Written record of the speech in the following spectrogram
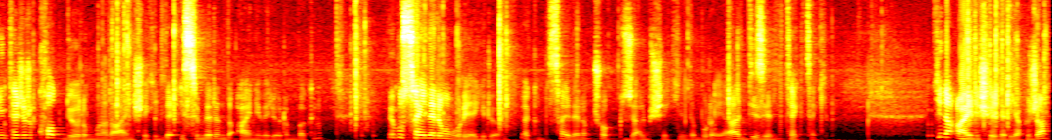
Integer kod diyorum buna da aynı şekilde. İsimlerini de aynı veriyorum bakın. Ve bu sayılarımı buraya giriyorum. Bakın sayılarım çok güzel bir şekilde buraya dizildi tek tek. Yine aynı şeyleri yapacağım.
